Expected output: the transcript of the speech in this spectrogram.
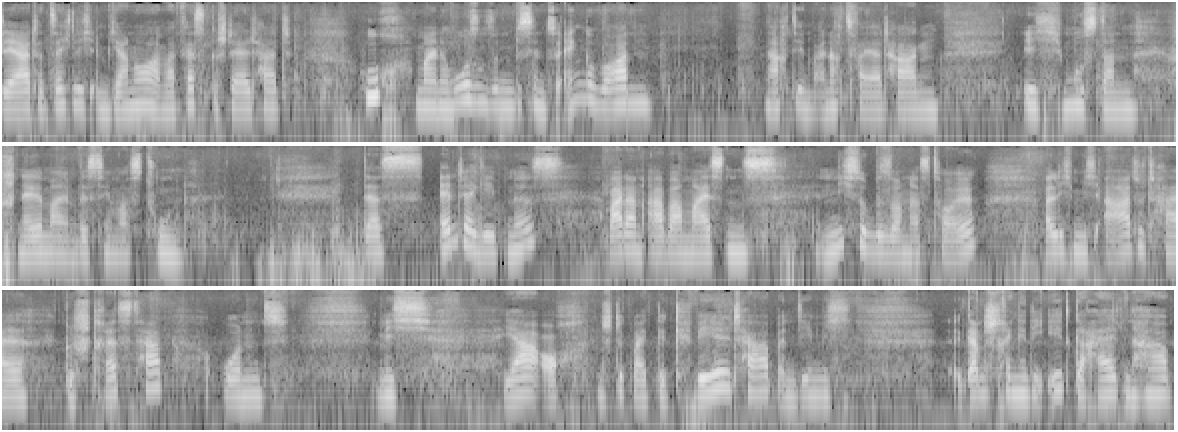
der tatsächlich im Januar mal festgestellt hat, huch, meine Hosen sind ein bisschen zu eng geworden nach den Weihnachtsfeiertagen. Ich muss dann schnell mal ein bisschen was tun. Das Endergebnis war dann aber meistens nicht so besonders toll, weil ich mich A total gestresst habe und mich ja auch ein Stück weit gequält habe, indem ich ganz strenge Diät gehalten habe,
